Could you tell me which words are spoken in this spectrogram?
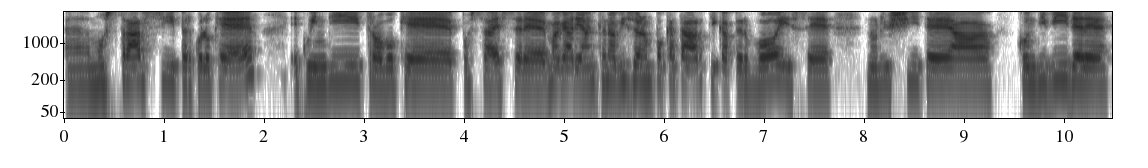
eh, mostrarsi per quello che è e quindi trovo che possa essere magari anche una visione un po' catartica per voi se non riuscite a condividere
